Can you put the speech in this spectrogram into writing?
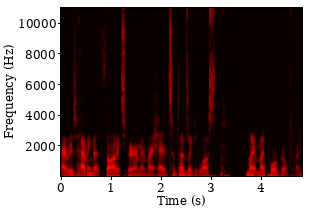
I was having that thought experiment in my head. Sometimes I get lost. My my poor girlfriend.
